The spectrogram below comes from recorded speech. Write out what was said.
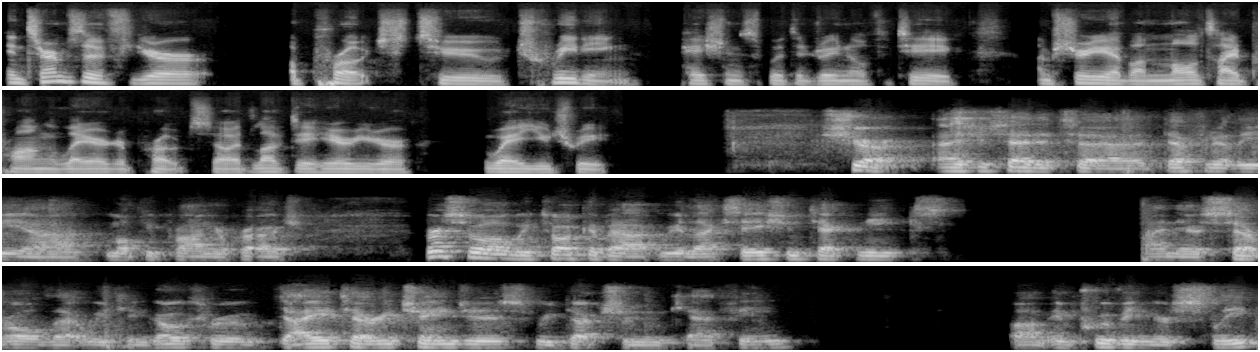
In terms of your approach to treating patients with adrenal fatigue, I'm sure you have a multi pronged layered approach. So I'd love to hear your way you treat. Sure. As you said, it's a definitely a multi pronged approach. First of all, we talk about relaxation techniques, and there's several that we can go through dietary changes, reduction in caffeine, um, improving your sleep.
